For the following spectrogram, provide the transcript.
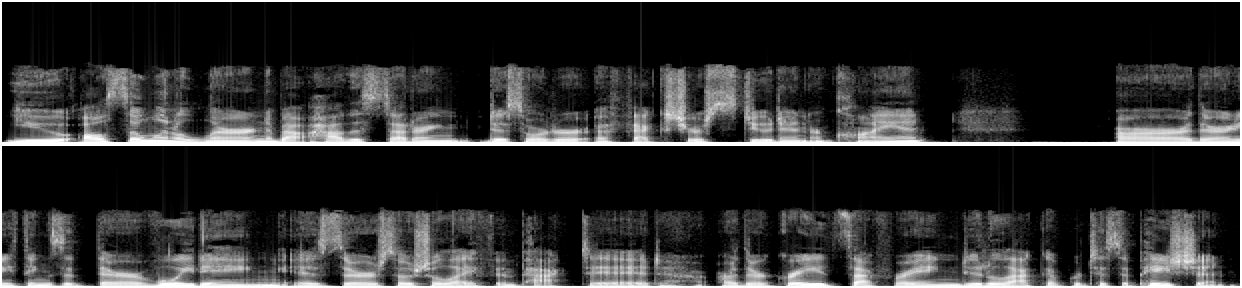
You also want to learn about how the stuttering disorder affects your student or client. Are there any things that they're avoiding? Is their social life impacted? Are their grades suffering due to lack of participation?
